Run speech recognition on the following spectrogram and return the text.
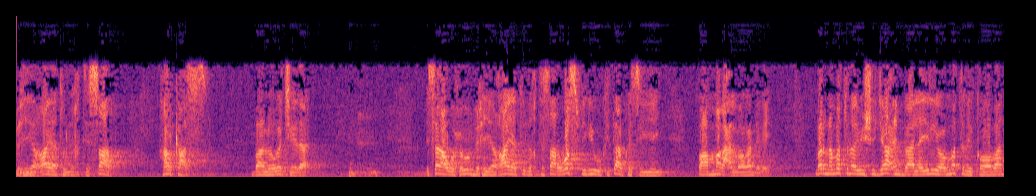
bixiyey gaayat اlikhtisaar halkaas baa looga jeedaa. Isagaa wuxuu u bixiyey gaayat اlikhtisaar wasfigii uu kitaabka siiyey baa magac looga dhigay. Marna matnu abi shujaacin baa la yidhi oo matni kooban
